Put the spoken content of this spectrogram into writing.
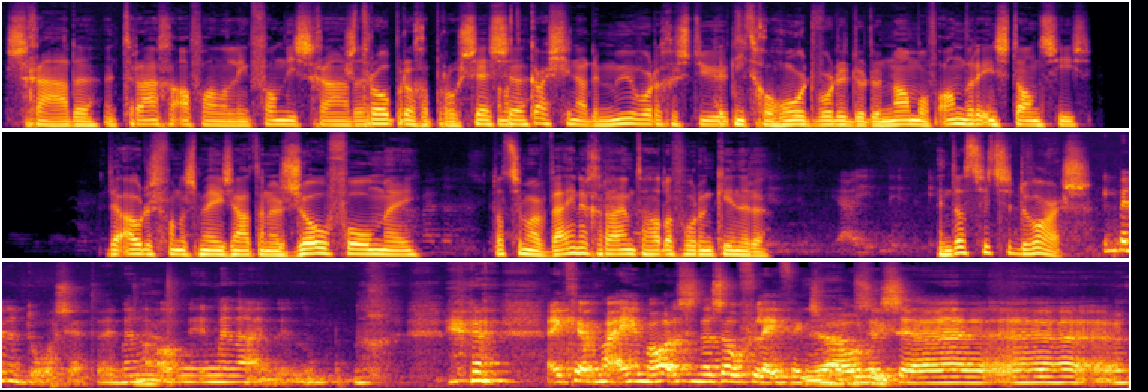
Schade, een trage afhandeling van die schade, stroperige processen, van het kastje naar de muur worden gestuurd, het niet gehoord worden door de NAM of andere instanties. De ouders van Esmee zaten er zo vol mee dat ze maar weinig ruimte hadden voor hun kinderen. En dat zit ze dwars. Ik ben een doorzetter. Ik ben ook ik ben, ik heb maar één modus en dat is Ja, overlevingsmodus. precies. Eh, eh, eh,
